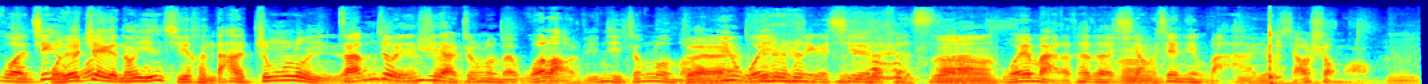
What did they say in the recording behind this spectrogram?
我这我觉得这个能引起很大的争论，咱们就引起点争论呗。我老引起争论嘛，因为我也是这个系列的粉丝，我也买了他的小限定版，有小手。嗯，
